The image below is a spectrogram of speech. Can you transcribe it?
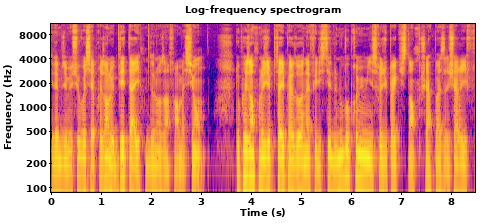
Mesdames et messieurs, voici à présent le détail de nos informations. Le président Recep Tayyip Erdogan a félicité le nouveau Premier ministre du Pakistan, Shahbaz Sharif.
